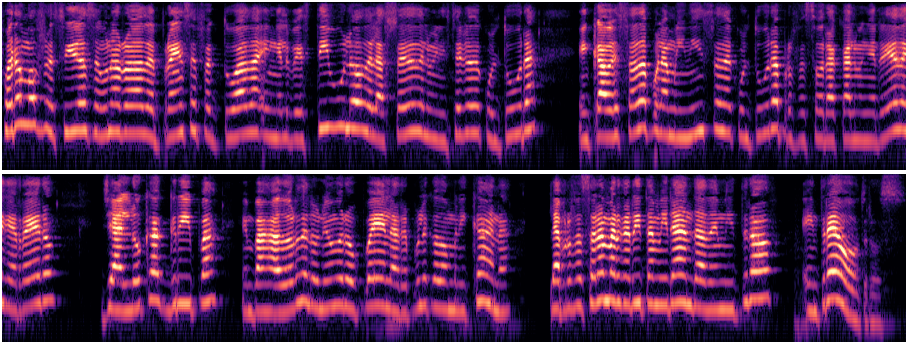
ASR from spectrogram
fueron ofrecidas en una rueda de prensa efectuada en el vestíbulo de la sede del Ministerio de Cultura, encabezada por la ministra de Cultura, profesora Carmen Heredia de Guerrero, Gianluca Gripa, embajador de la Unión Europea en la República Dominicana, la profesora Margarita Miranda de Mitrov, entre otros.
